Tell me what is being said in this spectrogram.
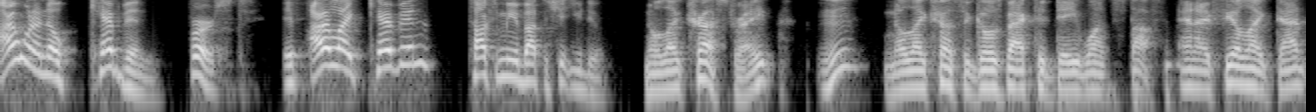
I want to know Kevin first. If I like Kevin, talk to me about the shit you do. No like trust, right? Mhm. No like trust. It goes back to day one stuff. And I feel like that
